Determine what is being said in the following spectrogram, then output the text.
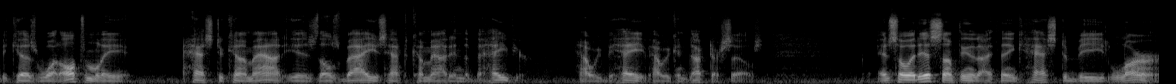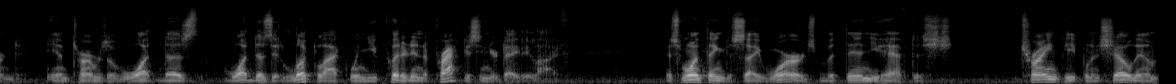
Because what ultimately has to come out is those values have to come out in the behavior, how we behave, how we conduct ourselves. And so it is something that I think has to be learned in terms of what does what does it look like when you put it into practice in your daily life. It's one thing to say words, but then you have to train people and show them,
